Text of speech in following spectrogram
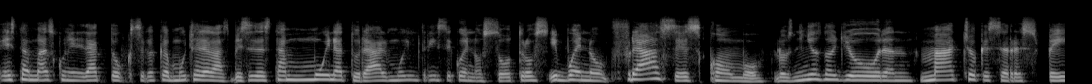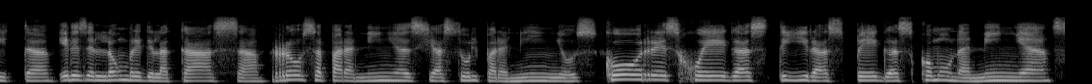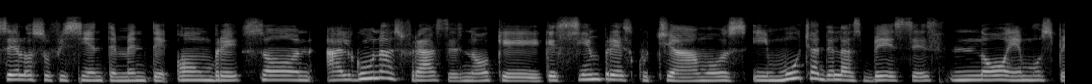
esta masculinidad tóxica que muchas las veces está muy natural, muy intrínseco en nosotros. Y bueno, frases como los niños no lloran, macho que se respeta, eres el hombre de la casa, rosa para niñas y azul para niños, corres, juegas, tiras, pegas como una niña, sé lo suficientemente hombre, son algunas frases, ¿no? Que, que siempre escuchamos y muchas de las veces no hemos pensado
